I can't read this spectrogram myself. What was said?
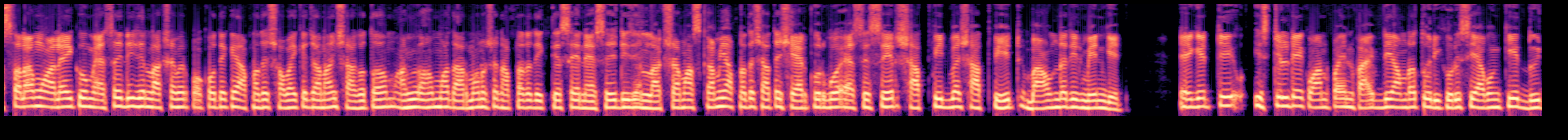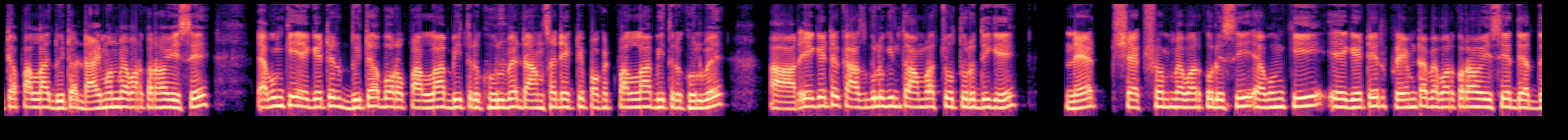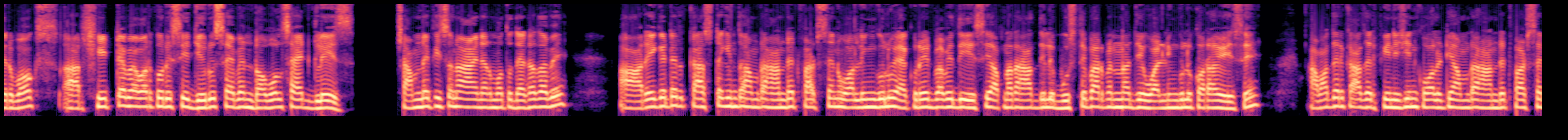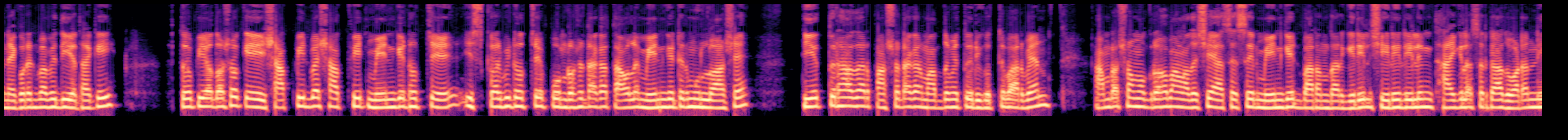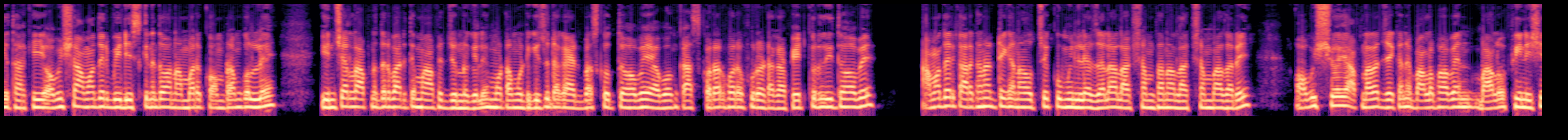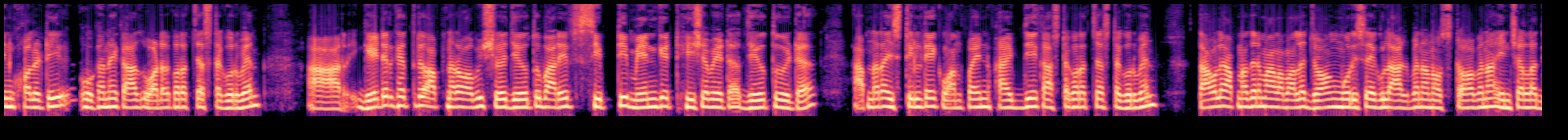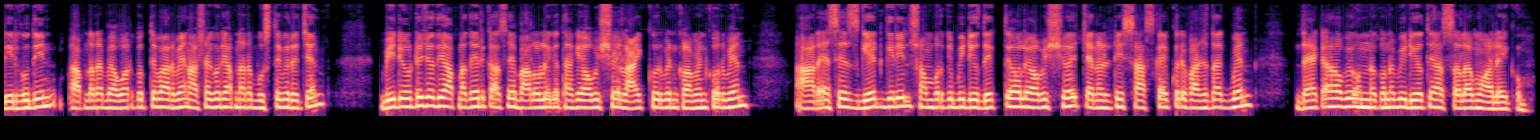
আসসালামু আলাইকুম ডিজেল লাকসামের পক্ষ থেকে আপনাদের সবাইকে জানাই স্বাগতম। আমি মোহাম্মদ আরমান হোসেন, আপনারা দেখতেছেন এসএস ডিজেল লাকসাম আজকে আমি আপনাদের সাথে শেয়ার করব এসএস এর সাত ফিট বাই সাত ফিট বাউন্ডারির মেন গেট এই গেটটি steel tech one point five দিয়ে আমরা তৈরি করেছি এবং কি দুইটা পাল্লায় দুইটা ডায়মন্ড ব্যবহার করা হয়েছে এবং কি এই গেটের দুইটা বড় পাল্লা ভিতরে খুলবে, ডান সাইডে একটি পকেট পাল্লা ভিতরে খুলবে। আর এই গেটের কাজগুলো কিন্তু আমরা চতুর্দিকে নেট সেকশন ব্যবহার করেছি এবং কি এই গেটের ফ্রেমটা ব্যবহার করা হয়েছে দেড় বক্স আর শীটটা ব্যবহার করেছি zero seven double side glaze. সামনে পিছনে আয়নার মতো দেখা যাবে। আর এই গেটের কাজটা কিন্তু আমরা হান্ড্রেড পার্সেন্ট ওয়ার্লিংগুলো অ্যাকুরেট ভাবে দিয়েছি। আপনারা হাত দিলে বুঝতে পারবেন না যে ওয়ার্লিংগুলো করা হয়েছে। আমাদের কাজের ফিনিশিং কোয়ালিটি আমরা হান্ড্রেড পার্সেন্ট অ্যাকুরেট ভাবে দিয়ে থাকি। তো প্রিয় দর্শক, এই সাত ফিট বাই সাত ফিট মেইন গেট হচ্ছে স্কোয়ার ফিট হচ্ছে পনেরোশো টাকা। তাহলে মেইন গেটের মূল্য আসে তিয়াত্তর হাজার পাঁচশো টাকার মাধ্যমে তৈরি করতে পারবেন। আমরা সমগ্র বাংলাদেশে এসএস এর মেইন গেট বারান্দার গ্রিল সিঁড়ি রিলিং থাই গ্লাসের কাজ অর্ডার নিয়ে থাকি। অবশ্যই আমাদের বিডি স্ক্রিনে দেওয়া নাম্বারে কমপ্রাম করলে ইনশাল্লাহ আপনাদের বাড়িতে মাপের জন্য গেলে মোটামুটি কিছু টাকা অ্যাডভান্স করতে হবে এবং কাজ করার পরে পুরো টাকা পেড করে দিতে হবে। আমাদের কারখানার ঠিকানা হচ্ছে কুমিল্লা জেলা, লাকসাম থানা, লাকসাম বাজারে। অবশ্যই আপনারা যেখানে ভালো পাবেন, ভালো ফিনিশিং কোয়ালিটি ওখানে কাজ অর্ডার করার চেষ্টা করবেন। আর গেটের ক্ষেত্রে আপনারা অবশ্যই যেহেতু বাড়ির সিফটি মেন গেট হিসেবে এটা, যেহেতু এটা, আপনারা steel tech one point five দিয়ে কাজটা করার চেষ্টা করবেন। তাহলে আপনাদের মালামালে জং, মরিচা এগুলো আসবে না, নষ্ট হবে না। ইনশাল্লাহ দীর্ঘদিন আপনারা ব্যবহার করতে পারবেন। আশা করি আপনারা বুঝতে পেরেছেন। ভিডিওটি যদি আপনাদের কাছে ভালো লেগে থাকে, অবশ্যই লাইক করবেন কমেন্ট করবেন। আর এস এস গেট গ্রিল সম্পর্কে ভিডিও দেখতে হলে অবশ্যই চ্যানেলটি সাবস্ক্রাইব করে পাশে থাকবেন। দেখা হবে অন্য কোনো ভিডিওতে আসসালামু আলাইকুম।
